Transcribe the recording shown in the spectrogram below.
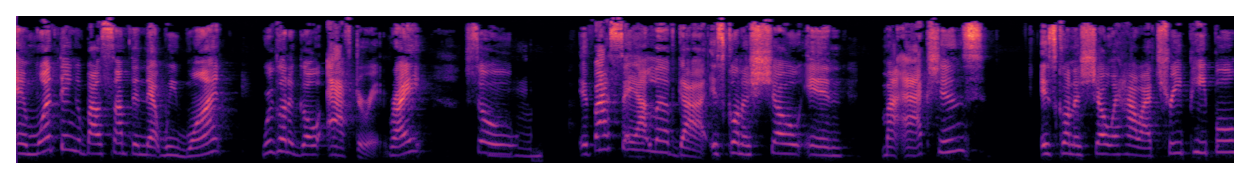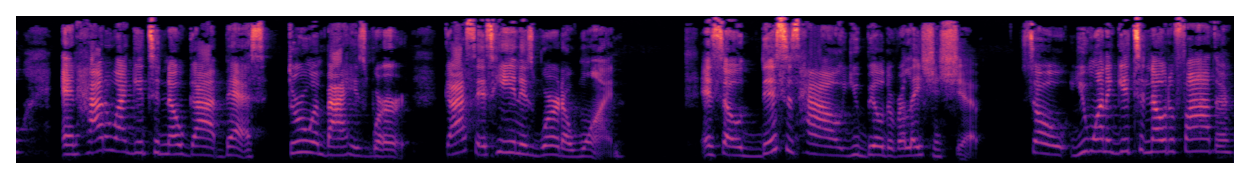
And one thing about something that we want, we're going to go after it, right? So mm-hmm. If I say I love God, it's going to show in my actions. It's going to show in how I treat people. And how do I get to know God best? Through and by his word. God says he and his word are one. And so this is how you build a relationship. So you want to get to know the Father?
